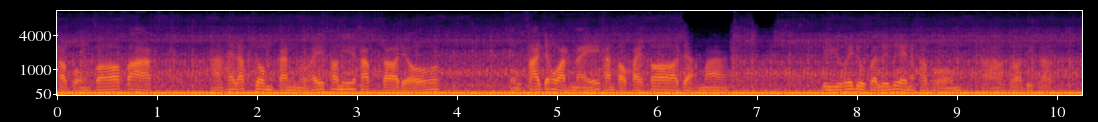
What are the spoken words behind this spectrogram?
ครับผมก็ฝาก ให้รับชมกันไว้เท่านี้นะครับ ก็เดี๋ยวผมคาจังหวัดไหนคันต่อไปก็จะมารีวิวให้ดูกันเรื่อยๆนะครับผมครับสวัสดีครับ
